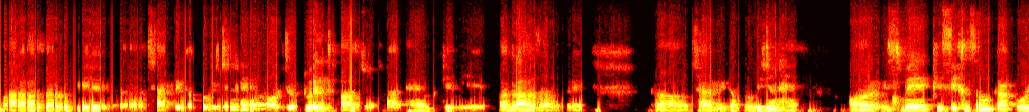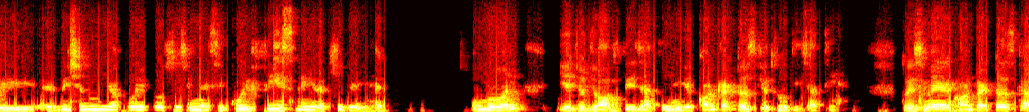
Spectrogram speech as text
बारह हज़ार रुपये सैलरी का प्रोविज़न है और जो ट्वेल्थ पास जो अफराद हैं, उनके लिए पंद्रह हज़ार रुपये सैलरी का प्रोविज़न है। और इसमें किसी किस्म का कोई एडमिशन या कोई प्रोसेसिंग ऐसी कोई फ़ीस नहीं रखी गई है। उमूमन ये जो जॉब्स दी जाती हैं, ये कॉन्ट्रैक्टर्स के थ्रू दी जाती हैं। तो इसमें कॉन्ट्रैक्टर्स का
